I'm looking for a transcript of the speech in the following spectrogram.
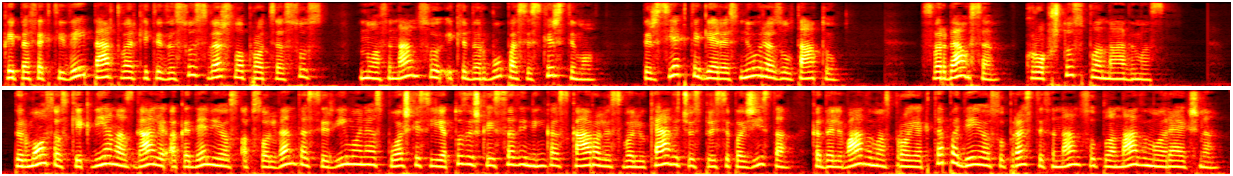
kaip efektyviai pertvarkyti visus verslo procesus, nuo finansų iki darbų pasiskirstimo ir siekti geresnių rezultatų. Svarbiausia - kruopštus planavimas. Pirmosios kiekvienas gali akademijos absolventas ir įmonės puoškis lietuviškai savininkas Karolis Valiukevičius prisipažįsta, kad dalyvavimas projekte padėjo suprasti finansų planavimo reikšmę.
